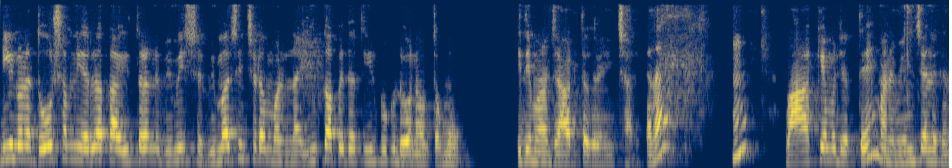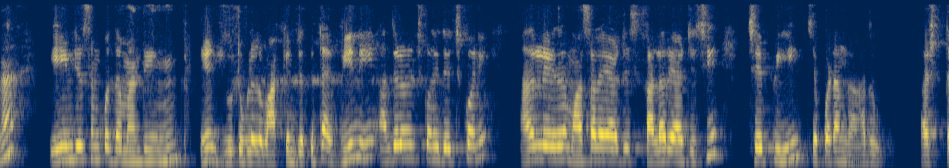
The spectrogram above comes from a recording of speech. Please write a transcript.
నీలోన దోషంని ఎరగక ఇతరులను విమర్శ విమర్శించడం వలన ఇంకా పెద్ద తీర్పుకు లోనవుతాము. ఇది మనం జాగ్రత్త గ్రహించాలి కదా? వాక్యము చెప్తే మనం ఏం చేయాలి కదా? ఏం చేస్తాం కొంతమంది? ఏం యూట్యూబ్లలో వాక్యం చెప్తుంటే విని అందులో నుంచుకొని తెచ్చుకొని అందులో ఏదో మసాలా యాడ్ చేసి కలర్ యాడ్ చేసి చెప్పి చెప్పడం కాదు. కష్ట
